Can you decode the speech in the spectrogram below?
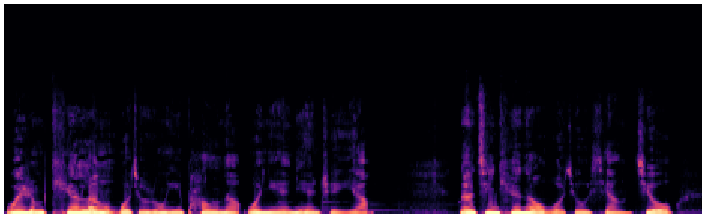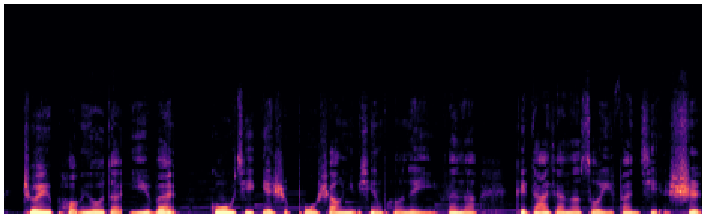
为什么天冷我就容易胖呢？我年年这样。那今天呢，我就想就这位朋友的疑问，估计也是不少女性朋友的疑问呢，给大家呢做一番解释。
